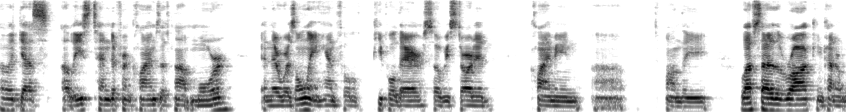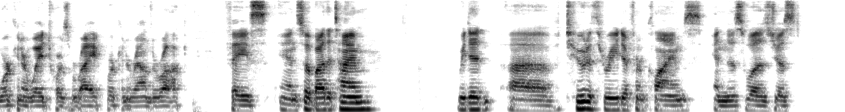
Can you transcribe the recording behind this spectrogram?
I would guess, at least 10 different climbs, if not more. And there was only a handful of people there. So we started climbing uh, on the left side of the rock and kind of working our way towards the right, working around the rock face. And so by the time we did uh, two to three different climbs, and this was just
